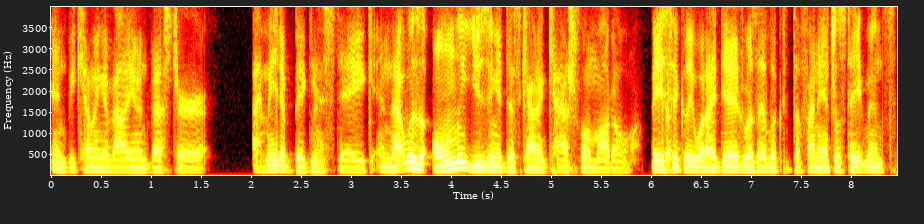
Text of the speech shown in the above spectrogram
and becoming a value investor i made a big mistake and that was only using a discounted cash flow model basically okay. what i did was i looked at the financial statements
